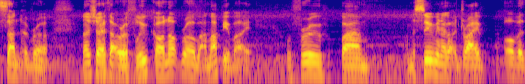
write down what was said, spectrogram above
Santa, bro. Not sure if that were a fluke or not, bro, but I'm happy about it. We're through. Bam. I'm assuming I got to drive over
